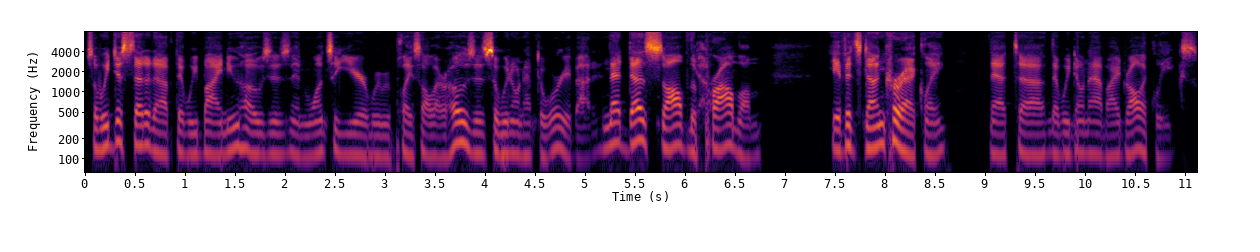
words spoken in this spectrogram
So we just set it up that we buy new hoses and once a year we replace all our hoses so we don't have to worry about it. And that does solve the Yeah. problem if it's done correctly that uh, that we don't have hydraulic leaks.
